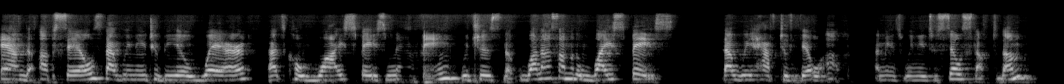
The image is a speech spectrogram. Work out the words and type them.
and upsells that we need to be aware? That's called white space mapping, which is the, what are some of the white space that we have to fill up? That means we need to sell stuff to them.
